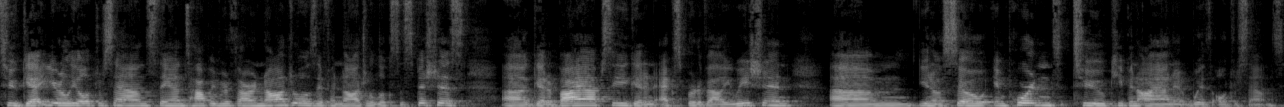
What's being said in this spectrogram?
to get yearly ultrasounds, stay on top of your thyroid nodules. If a nodule looks suspicious, uh, get a biopsy, get an expert evaluation. Um, you know, so important to keep an eye on it with ultrasounds.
